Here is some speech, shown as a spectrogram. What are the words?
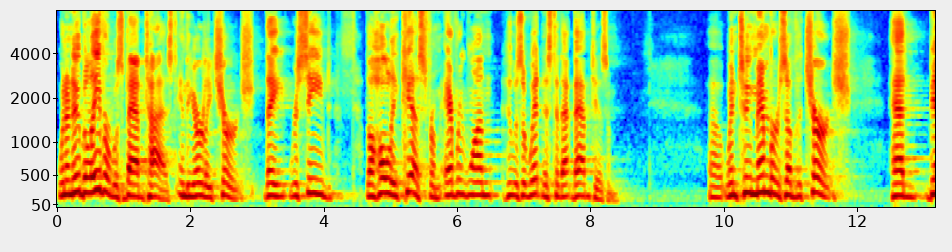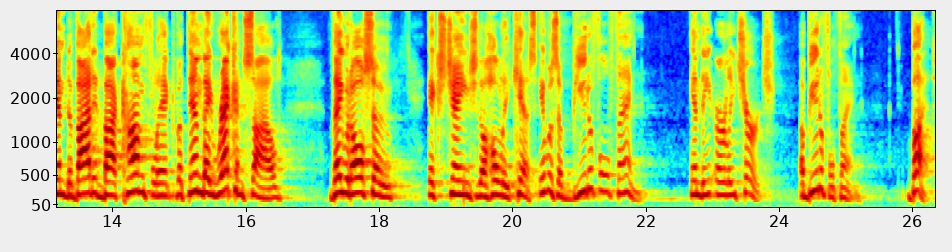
When a new believer was baptized in the early church, they received the holy kiss from everyone who was a witness to that baptism. Uh, when two members of the church had been divided by conflict, but then they reconciled, they would also exchange the holy kiss. It was a beautiful thing in the early church, a beautiful thing. But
